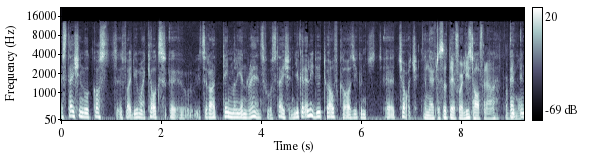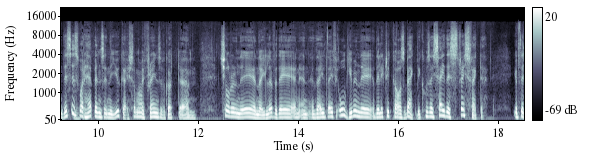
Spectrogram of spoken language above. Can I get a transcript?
A station will cost, if I do my calcs, uh, it's about 10 million rands for a station. You can only do 12 cars you can uh, charge. And they have to sit there for at least half an hour. And, and, this is what happens in the UK. Some of my friends have got um, children there and they live there and, and they, they've all given their, the electric cars back because they say there's stress factor. If the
